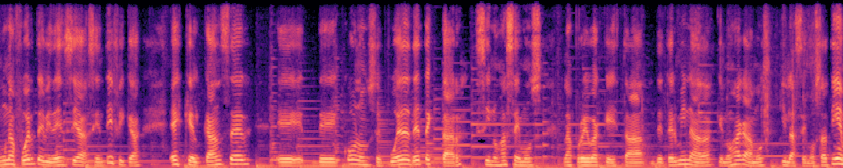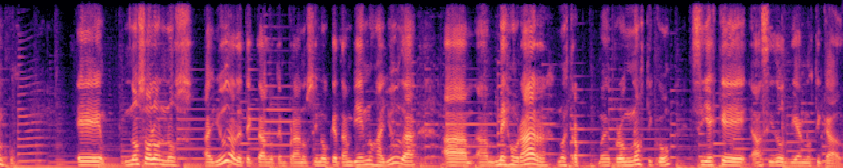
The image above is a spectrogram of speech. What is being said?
una fuerte evidencia científica es que el cáncer eh, de colon se puede detectar si nos hacemos la prueba que está determinada que nos hagamos y la hacemos a tiempo. Eh, no solo nos ayuda a detectarlo temprano, sino que también nos ayuda a, mejorar nuestro eh, pronóstico si es que ha sido diagnosticado.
